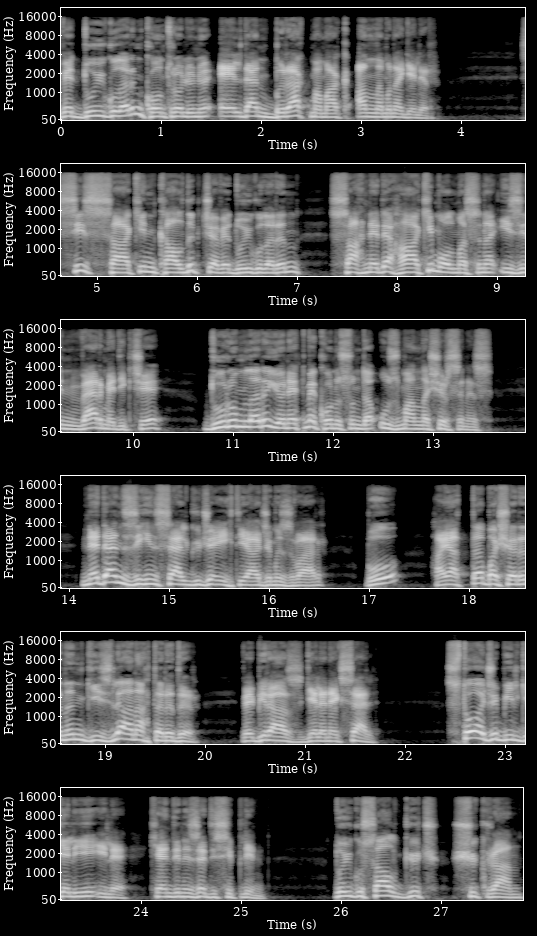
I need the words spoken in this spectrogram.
ve duyguların kontrolünü elden bırakmamak anlamına gelir. Siz sakin kaldıkça ve duyguların sahnede hakim olmasına izin vermedikçe durumları yönetme konusunda uzmanlaşırsınız. Neden zihinsel güce ihtiyacımız var? Bu hayatta başarının gizli anahtarıdır ve biraz geleneksel. Stoacı bilgeliği ile kendinize disiplin, duygusal güç, şükran,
